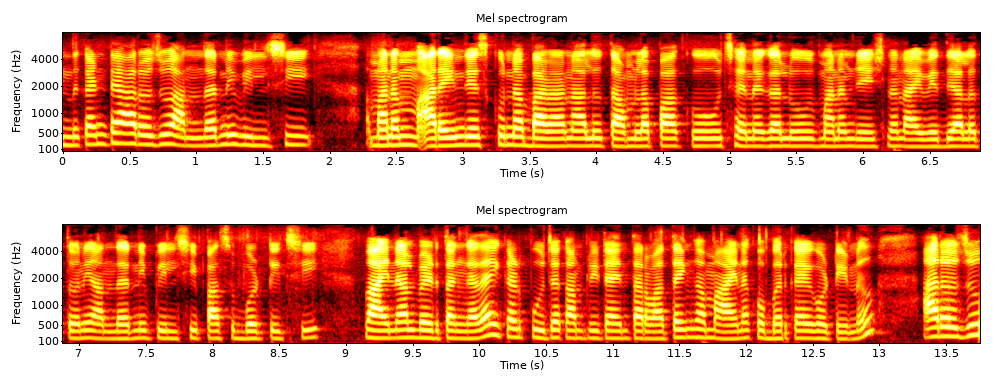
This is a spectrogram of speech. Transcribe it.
ఎందుకంటే ఆ రోజు అందరినీ పిలిచి మనం అరేంజ్ చేసుకున్న బనానాలు తమలపాకు శనగలు మనం చేసిన నైవేద్యాలతోని అందరినీ పిలిచి పసుబొట్టిచ్చి వాయినాలు పెడతాం కదా. ఇక్కడ పూజ కంప్లీట్ అయిన తర్వాత ఇంకా మా ఆయన కొబ్బరికాయ కొట్టిండు. ఆ రోజు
